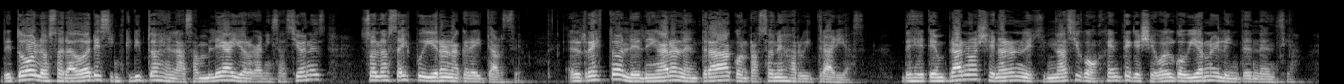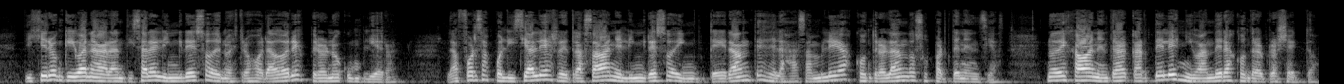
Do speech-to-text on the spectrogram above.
De todos los oradores inscritos en la asamblea y organizaciones, solo seis pudieron acreditarse. El resto le negaron la entrada con razones arbitrarias. Desde temprano llenaron el gimnasio con gente que llevó el gobierno y la intendencia. Dijeron que iban a garantizar el ingreso de nuestros oradores, pero no cumplieron. Las fuerzas policiales retrasaban el ingreso de integrantes de las asambleas controlando sus pertenencias. No dejaban entrar carteles ni banderas contra el proyecto.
